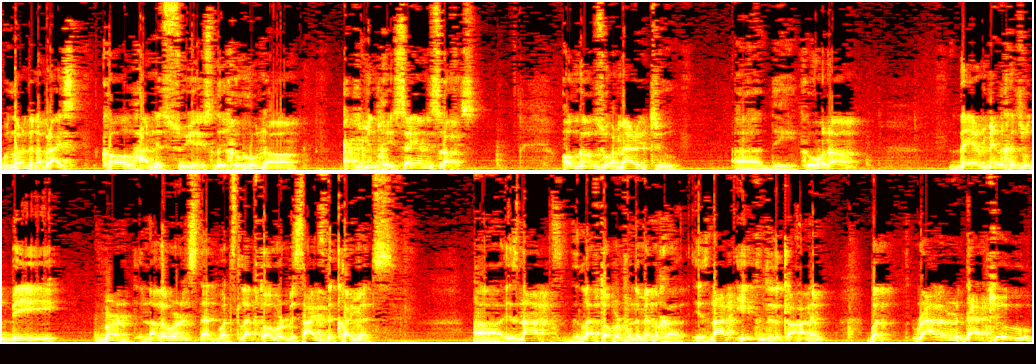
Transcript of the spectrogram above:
we learned in Abrais, Kol HaNisuyes Lichuhuna Min Chisei Nisrafis all those who are married to uh, the kahuna, their minchas would be burnt. In other words, that what's left over besides the koimitz uh, is not the leftover from the mincha is not eaten to the kahanim, but rather that too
